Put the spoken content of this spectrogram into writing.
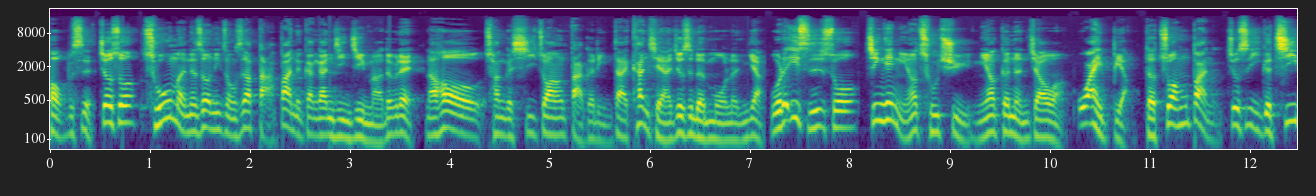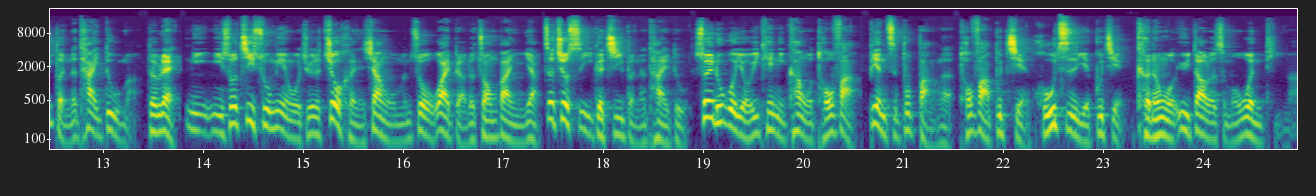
哦，不是，就是说出门的时候你总是要打扮的干干净净嘛，对不对？然后穿个西装，打个领带，看起来就是人模人样。我的意思是说，今天你要出去，你要跟人交往，外表的装扮就是一个基本的态度嘛，对不对？你你说技术面，我觉得就很像我们做外表的装扮一样，这就是一个基本的态度。所以如果有一天你看我头发辫子不绑了，头发不剪，胡子也不剪，可能我遇到了什么问题嘛，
